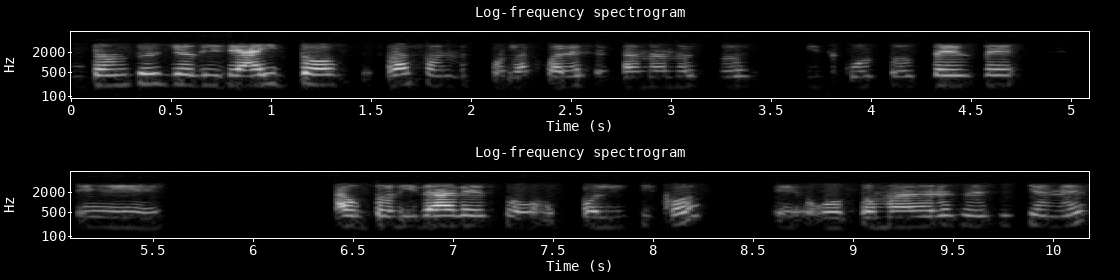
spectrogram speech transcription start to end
Entonces yo diría hay dos razones por las cuales se están dando estos discursos desde eh, autoridades o políticos eh, o tomadores de decisiones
